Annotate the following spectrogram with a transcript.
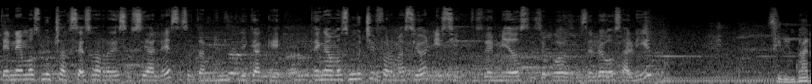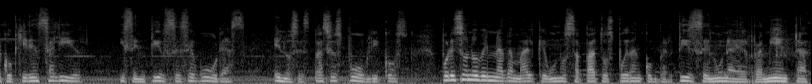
tenemos mucho acceso a redes sociales, eso también implica que tengamos mucha información y si pues, de miedo desde, desde luego salir. Sin embargo, quieren salir y sentirse seguras en los espacios públicos, por eso no ven nada mal que unos zapatos puedan convertirse en una herramienta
